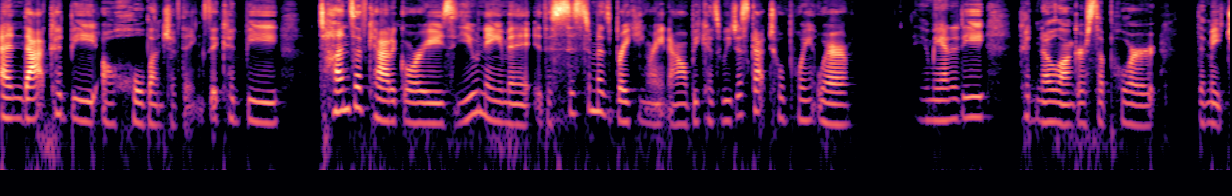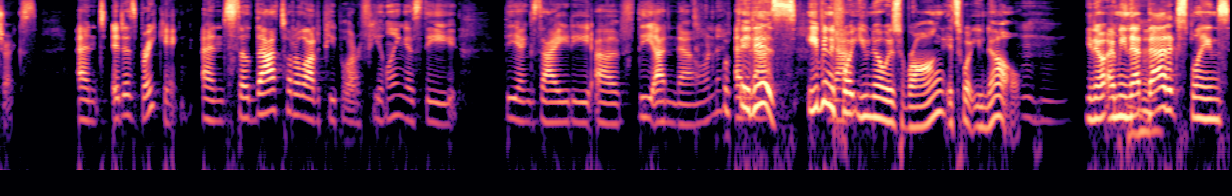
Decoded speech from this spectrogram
And that could be a whole bunch of things. It could be tons of categories, you name it. The system is breaking right now because we just got to a point where humanity could no longer support the matrix and it is breaking and so that's what a lot of people are feeling is the the anxiety of the unknown. and It that- is. Even if yeah. Mm-hmm. what you know is wrong, it's what you know. You know, I mean that that explains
